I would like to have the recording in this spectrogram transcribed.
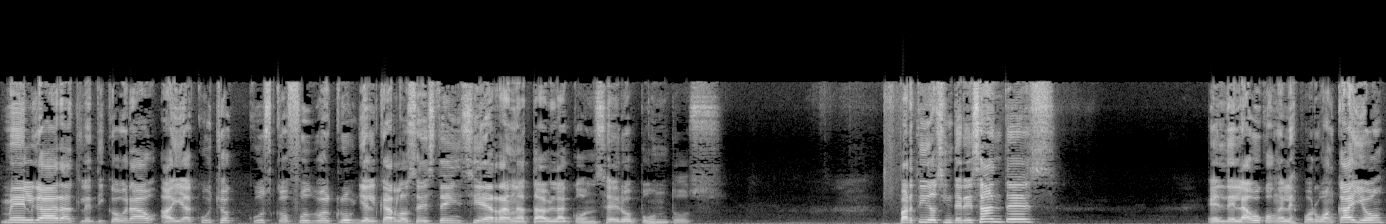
Melgar, Atlético Grau, Ayacucho, Cusco Fútbol Club y el Carlos Stein cierran la tabla con 0 puntos. Partidos interesantes. El de la U con el Sport Huancayo.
